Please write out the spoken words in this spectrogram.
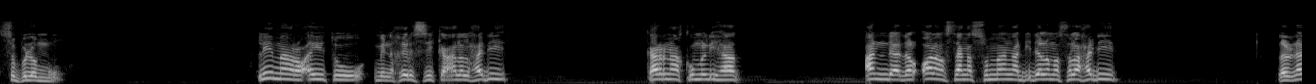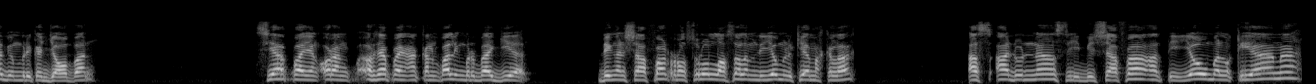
sebelummu. Lima ra'aitu min khirsika alal hadith. Karena aku melihat Anda adalah orang sangat semangat di dalam masalah hadis. Lalu Nabi memberikan jawaban, siapa yang orang siapa yang akan paling berbahagia dengan syafaat Rasulullah SAW di yaumul kiamah kelak? As'adun nasi bi syafaati yaumul qiyamah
